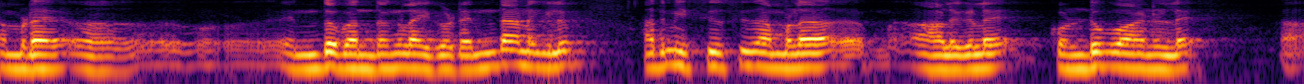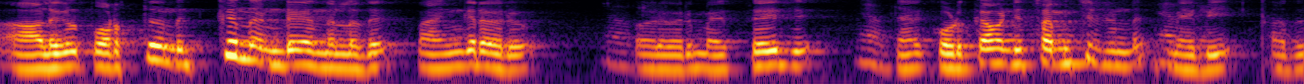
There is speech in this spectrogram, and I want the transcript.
നമ്മുടെ എന്തോ എന്ത് ബന്ധങ്ങളായിക്കോട്ടെ എന്താണെങ്കിലും അത് മിസ്യൂസ് ചെയ്ത് നമ്മളെ ആളുകളെ കൊണ്ടുപോകാനുള്ള ആളുകൾ പുറത്ത് നിൽക്കുന്നുണ്ട് എന്നുള്ളത് ഭയങ്കര ഒരു ഒരു മെസ്സേജ് ഞാൻ കൊടുക്കാൻ വേണ്ടി ശ്രമിച്ചിട്ടുണ്ട്. മേ ബി അത്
